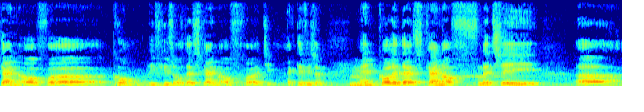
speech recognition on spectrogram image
kind of uh, call, refuse of that kind of uh, activism, Hmm. and call it that kind of let's say uh,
